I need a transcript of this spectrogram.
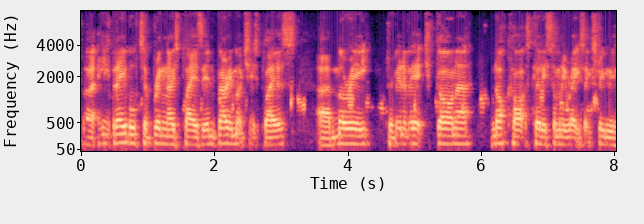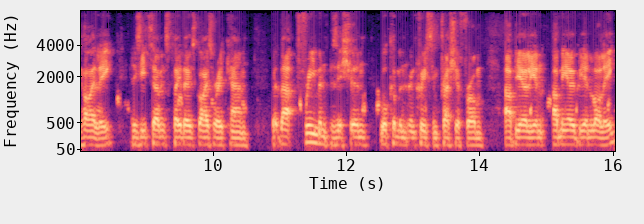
But he's been able to bring those players in, very much his players. Uh, Murray, Krovinovic, Garner, Knockaert's clearly someone he rates extremely highly, and he's determined to play those guys where he can. But that Freeman position will come under increasing pressure from Ameobi and Lolley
